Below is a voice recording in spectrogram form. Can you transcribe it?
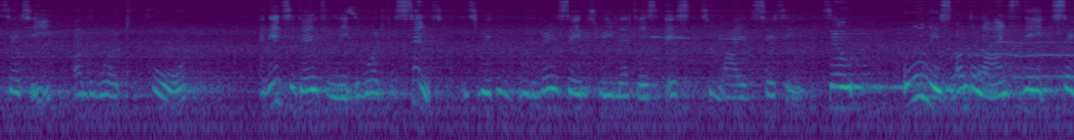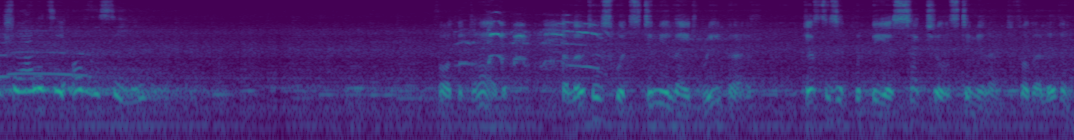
seti, and the word to pour. And incidentally, the word for scent is written with the very same three letters, S-T-I, setting. So all this underlines the sexuality of the scene. For the dead, the lotus would stimulate rebirth, just as it would be a sexual stimulant for the living.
